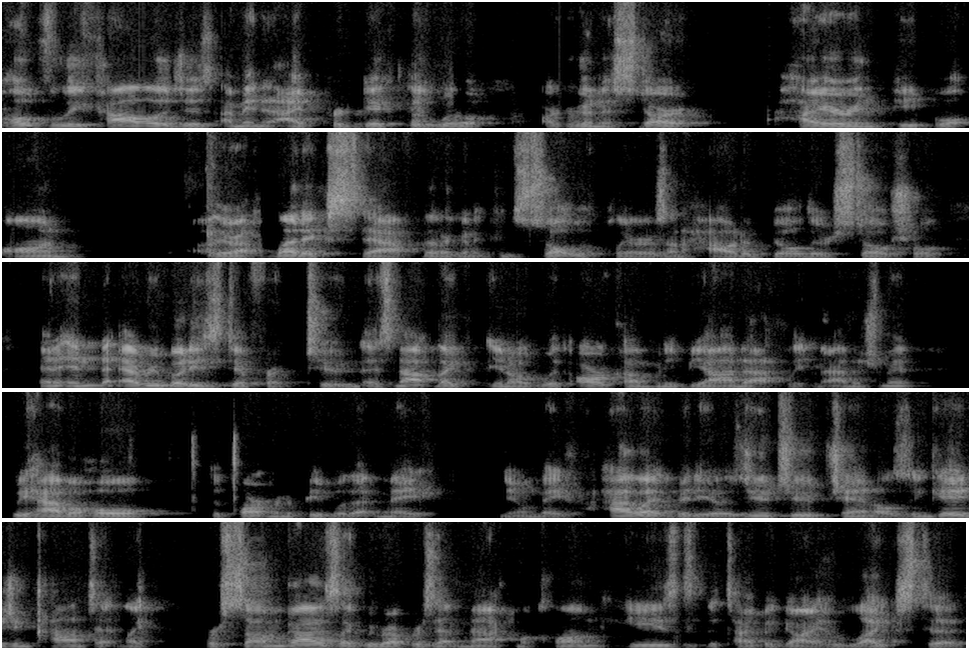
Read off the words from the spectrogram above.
Hopefully, colleges. I mean, I predict they will are going to start hiring people on their athletic staff that are going to consult with players on how to build their social and, and everybody's different too. It's not like, you know, with our company, Beyond Athlete Management, we have a whole department of people that make, you know, make highlight videos, YouTube channels, engaging content. Like for some guys, like we represent Mac McClung, he's the type of guy who likes to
